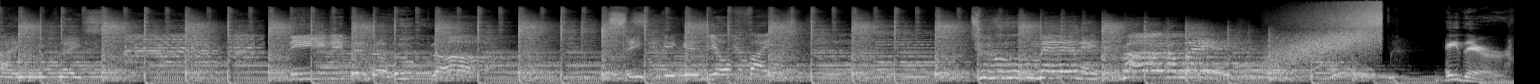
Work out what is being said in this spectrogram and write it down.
kind of place. Knee deep in the hoopla, sinking in your fight. Hey there.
